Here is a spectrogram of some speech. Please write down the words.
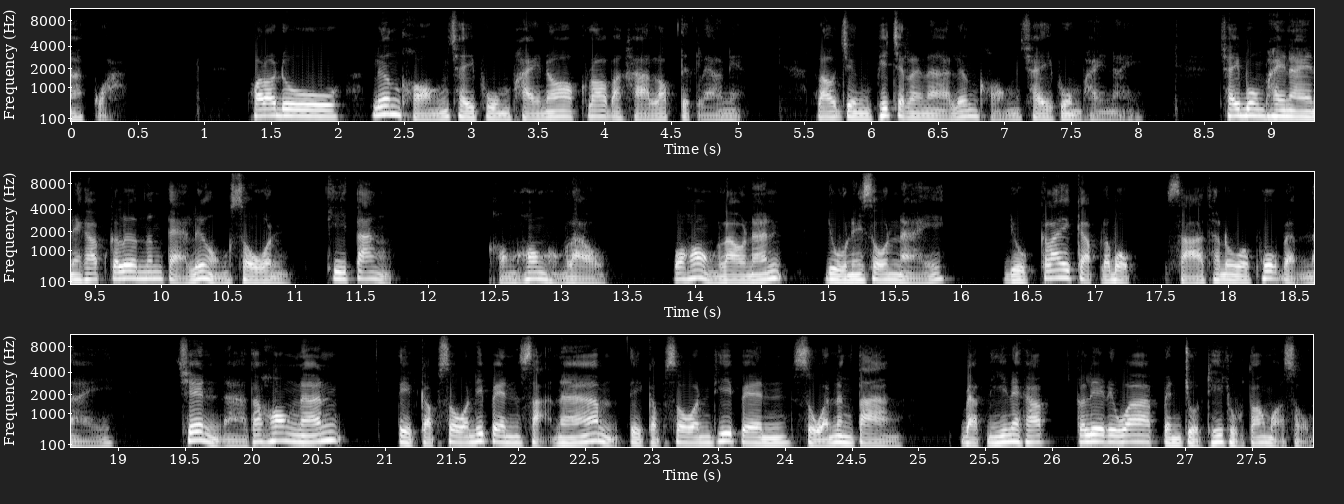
มากกว่า พอเราดู เรื่องของชัยภูมิภายนอกรอบอาคารรอบตึกแล้วเนี่ยเราจึงพิจารณาเรื่องของชัยภูมิภายในชัยภูมิภายในนะครับก็เริ่มตั้งแต่เรื่องของโซนที่ตั้งของห้องของเรา ว่าห้องของเรานั้นอยู่ในโซนไหน อยู่ใกล้กับระบบสาธารณูปโภคแบบไหน เช่นถ้าห้องนั้นติดกับโซนที่เป็นสระน้ำติดกับโซนที่เป็นสวนต่างๆ แบบนี้นะครับก็เรียกได้ว่าเป็นจุดที่ถูกต้องเหมาะสม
